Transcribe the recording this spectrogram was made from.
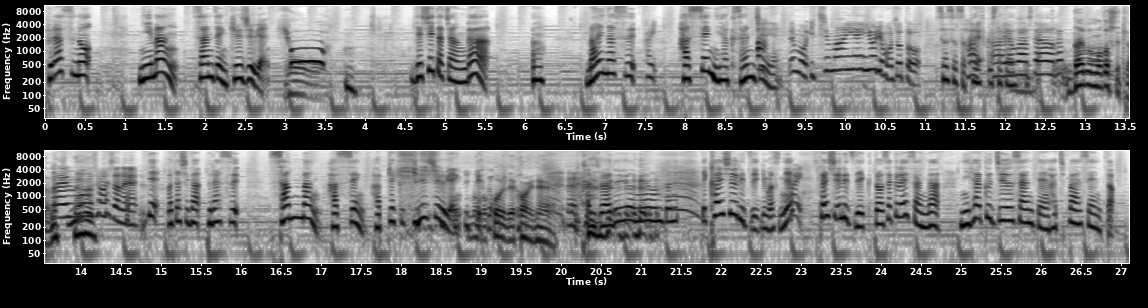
プラスの2万3090円。うん。でシータちゃんが、うん、マイナスはい。8230円。でも一万円よりもちょっとそうそうそうはい回復した感じでした。ったよかった。だいぶ戻してきたね。だいぶ戻しましたね。で私がプラス3万8890円。なんか声でかいね。感じ悪いよね 本当に。で回収率いきますね、はい。回収率でいくと桜井さんが213.8%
